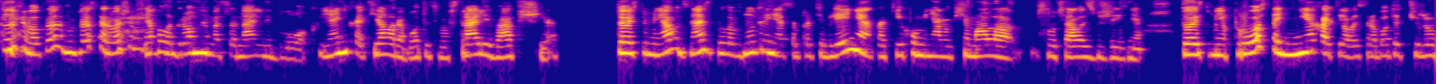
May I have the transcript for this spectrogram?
слушай, вопрос, вопрос хороший. У меня был огромный эмоциональный блок. Я не хотела работать в Австралии вообще. То есть у меня, вот, знаешь, было внутреннее сопротивление, каких у меня вообще мало случалось в жизни. То есть мне просто не хотелось работать в, чужой,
